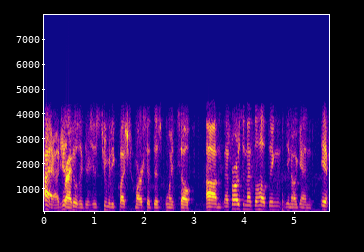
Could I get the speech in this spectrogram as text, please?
I don't know, it just right. feels like there's just too many question marks at this point. So um, as far as the mental health thing, you know, again, if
